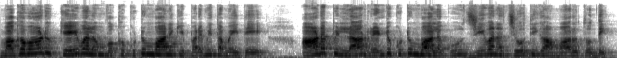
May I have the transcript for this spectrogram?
మగవాడు కేవలం ఒక కుటుంబానికి పరిమితమైతే ఆడపిల్ల రెండు కుటుంబాలకు జీవన జ్యోతిగా మారుతుంది.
